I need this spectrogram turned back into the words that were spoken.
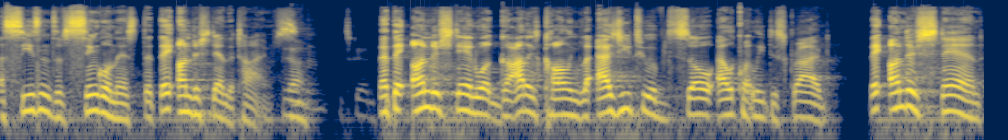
a seasons of singleness that they understand the times. yeah, it's good. That they understand what God is calling as you two have so eloquently described. They understand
